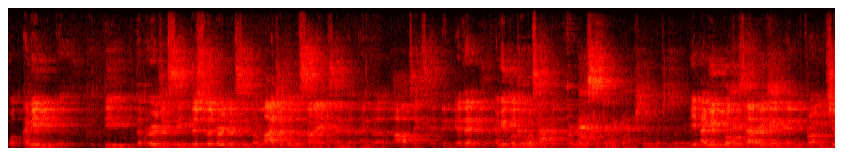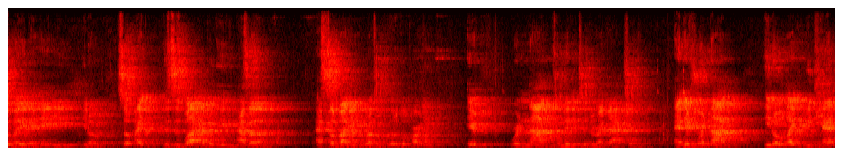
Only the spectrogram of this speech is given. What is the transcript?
Well, I mean, the, the urgency, this is the urgency, the logic of the science and the, and the politics, I think. And then, I mean, look at what's happened. For massive direct action, which is what yeah, I mean, look what's happening in, in, from Chile to Haiti, you know. So I, this is why I believe, as a, as somebody who runs a political party, if we're not committed to direct action, and if we're not, you know, like, we can't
